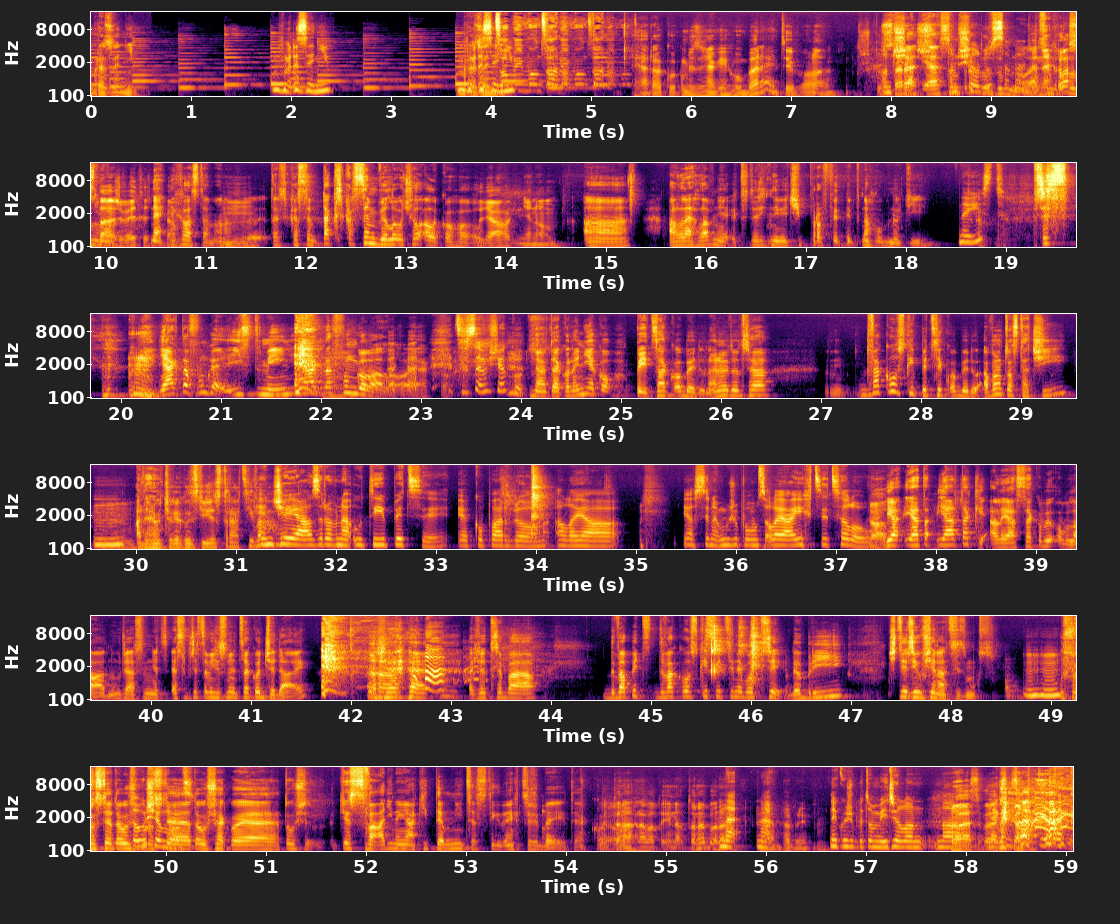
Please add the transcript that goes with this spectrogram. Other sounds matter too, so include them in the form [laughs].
Mrzení. Mrzení. Mrzení. Mrzení. Já to koukám, že jsi nějaký hubenej, ty vole. Trošku On šel- Já jsem On šel do sebe. Já jsem nechlastáš, vy, teďka? Ne, nechlastám, ano. Hmm. Takřka jsem, takřka jsem vyloučil alkohol. To dělá hodně, no. A, ale hlavně, chcete říct největší profit typ na hubnutí? Nejíst? Přes... [laughs] nějak to funguje, jíst míň, nějak to fungovalo. [laughs] Jako. To jsem v šoku. Ne, to jako není jako pizza k obědu, ne, no je to třeba dva kousky pizzy k obědu a ono to stačí Mm. a najednou člověk jako zjistí, že ztrácí váhu. Jenže já zrovna u té pici, jako pardon, ale já, já si nemůžu pomoct, ale já ji chci celou. Já- Já, já, ta, já taky, ale já se jakoby ovládnu, že já, jsem něco, já si představím, že jsem něco jako Jedi, [laughs] že, že třeba dva, pic, dva kousky pici nebo tři, dobrý, čtyři už je nacismus. Mhm. Už prostě to už, To už je prostě, moc. to už jako je, to už tě svádí na nějaký temný cesty, kde nechceš být. Jako, Budete jo. nahrávat i na to, nebo ne? Ne, ne. dobrý. Jakože by to mířilo na No já si právě říkám,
